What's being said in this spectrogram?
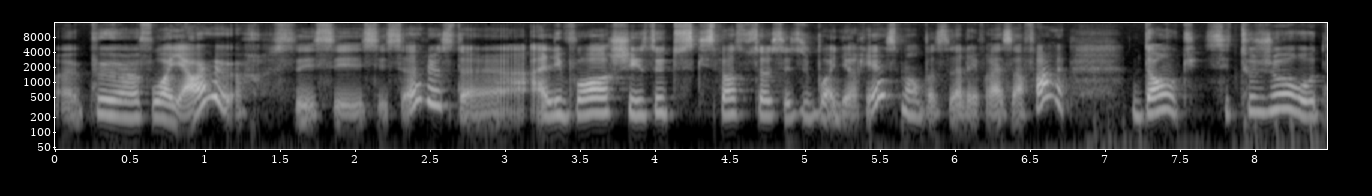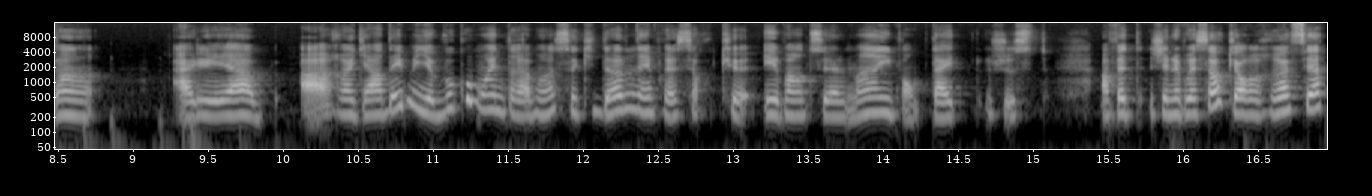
un peu un voyeur. C'est ça, là. C'est aller voir chez eux tout ce qui se passe, tout ça, c'est du voyeurisme, on va se dire les vraies affaires. Donc, c'est toujours autant agréable à regarder, mais il y a beaucoup moins de drama, ce qui donne l'impression qu'éventuellement, ils vont peut-être juste. En fait, j'ai l'impression qu'ils ont refait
